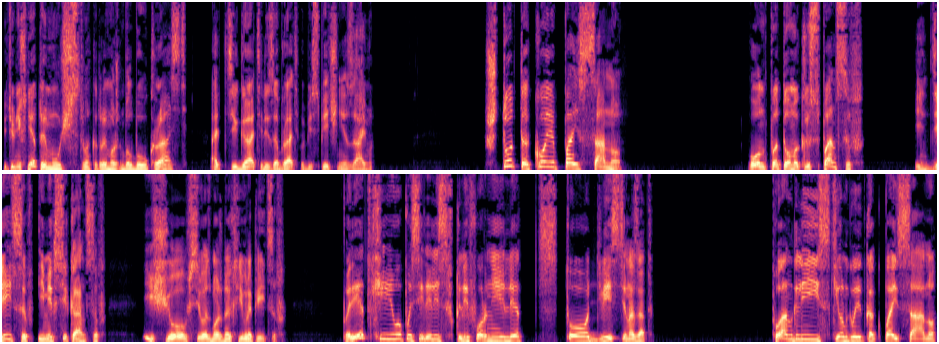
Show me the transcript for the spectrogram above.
ведь у них нет имущества, которое можно было бы украсть, оттягать или забрать в обеспечение займа. Что такое пайсано? Он потомок испанцев, индейцев и мексиканцев, еще всевозможных европейцев. Предки его поселились в Калифорнии лет сто-двести назад. По-английски он говорит как пайсано,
